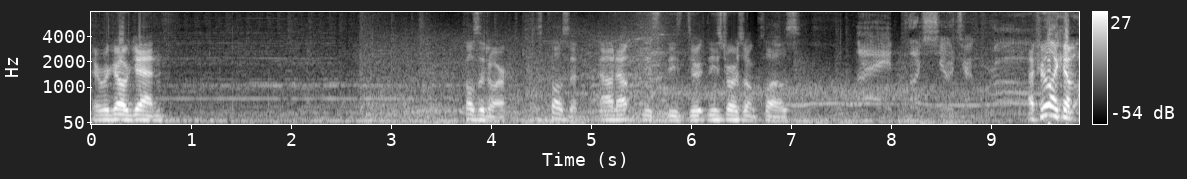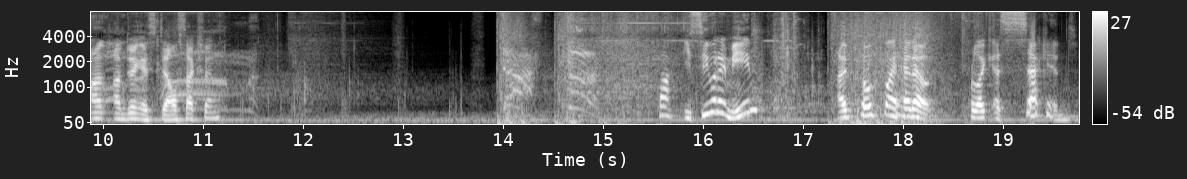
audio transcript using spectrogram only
Here we go again. Close the door. Just close it. Oh no, these these these doors don't close. I feel like I'm I'm, I'm doing a stealth section. Fuck, you see what I mean? I poke my head out for like a second,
